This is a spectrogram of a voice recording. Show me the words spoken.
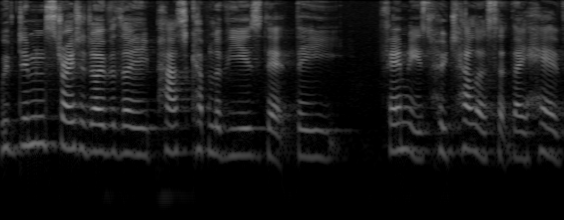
We've demonstrated over the past couple of years that the families who tell us that they have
